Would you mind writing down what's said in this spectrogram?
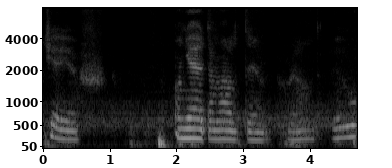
Gdzie jest? O nie, tam Artem Ground był.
